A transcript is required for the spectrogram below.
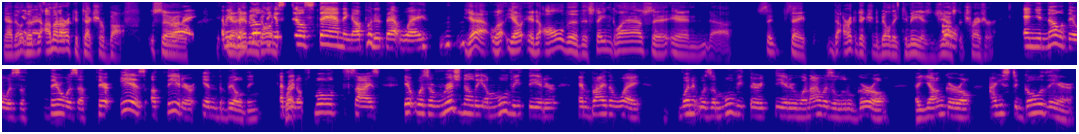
Yeah, the, the, I'm an architecture buff. So, right. I mean, you know, the building gone... is still standing. I'll put it that way. yeah. Well, you know, and all the, the stained glass and, uh, say, say, the architecture of the building to me is just oh, a treasure. And you know, there was a, there was a, there is a theater in the building. I right. mean, a full size. It was originally a movie theater. And by the way, when it was a movie theater when I was a little girl, a young girl, I used to go there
